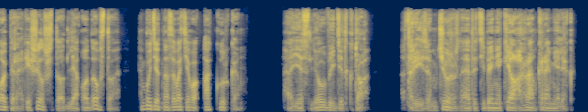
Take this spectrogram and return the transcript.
Опера решил, что для удобства будет называть его окурком. «А если увидит кто? Три жемчужины — это тебе не килограмм карамелек!»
